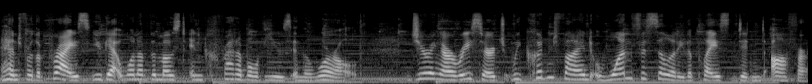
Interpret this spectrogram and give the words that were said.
And for the price, you get one of the most incredible views in the world. During our research, we couldn't find one facility the place didn't offer,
